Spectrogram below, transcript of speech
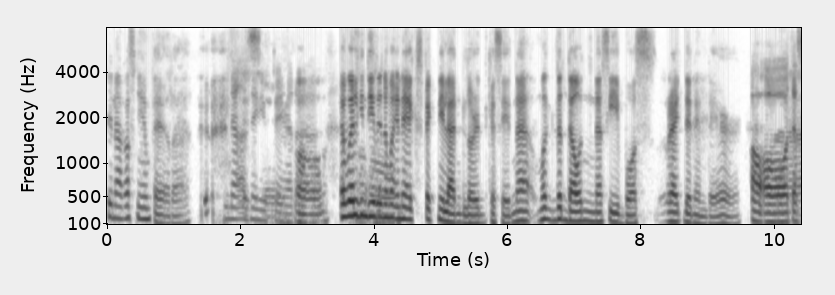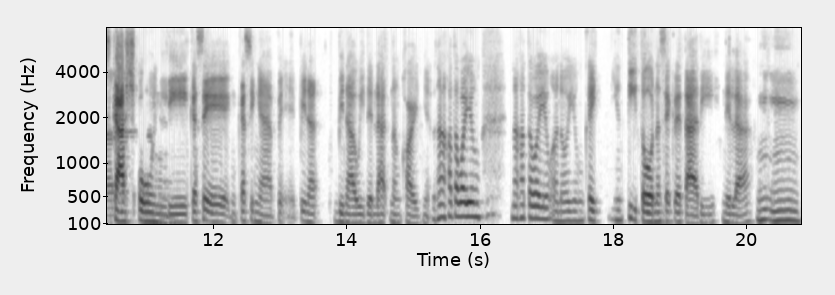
Tinakas niya yung pera. Tinakas niya yung pera. Oo. Eh well, hindi rin Oo. naman ina-expect ni landlord kasi na magda-down na si boss right then and there. Oo, tas Ah, cash only kasi kasi nga pi- pina, binawi din lahat ng card niya. Nakakatawa yung nakakatawa yung ano, yung kay yung tito na secretary nila. Mm-mm.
